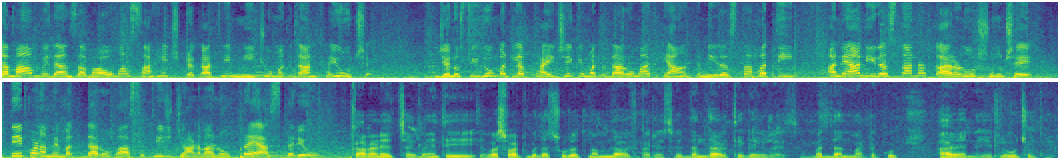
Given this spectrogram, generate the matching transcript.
તમામ વિધાનસભાઓમાં સાહીઠ ટકાથી નીચું મતદાન થયું છે. જેનો સીધો મતલબ થાય છે કે મતદારોમાં ક્યાંક નિરસતા હતી અને આ નિરસતાના કારણો શું છે તે પણ અમે મતદારો પાસેથી જ જાણવાનો પ્રયાસ કર્યો. કારણ એ જ સાહેબ અહીંથી વસવાટ બધા સુરતના અમદાવાદ કરે છે ધંધાર્થી ગયેલા છે. મતદાન માટે કોઈ આવે નહીં એટલે ઓછું થયું.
